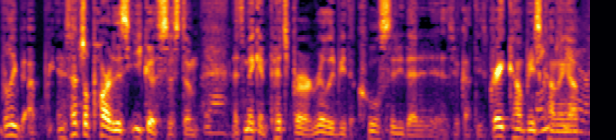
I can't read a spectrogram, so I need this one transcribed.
really an essential part of this ecosystem Yeah. that's making Pittsburgh really be the cool city that it is. We've got these great companies Thank coming up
